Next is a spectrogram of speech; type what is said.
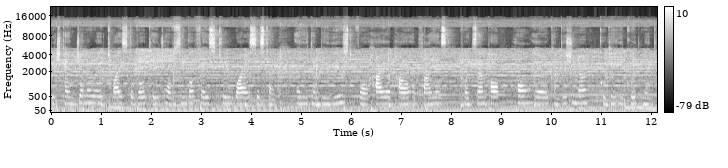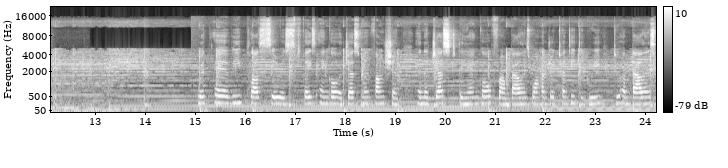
which can generate twice the voltage of single-phase two-wire system, and it can be used for higher power appliance, for example, home air conditioner, cooking equipment. With AFV Plus series phase angle adjustment function and adjust the angle from balanced 120 degree to unbalanced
